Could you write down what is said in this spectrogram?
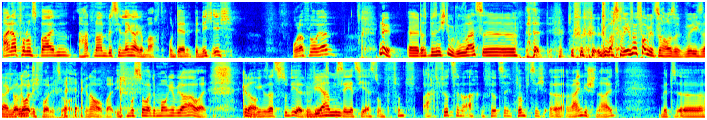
einer von uns beiden hat mal ein bisschen länger gemacht. Und der bin nicht ich. Oder Florian? Nö, äh, das bist nicht du. Du warst, äh, du, warst auf jeden Fall vor mir zu Hause, würde ich sagen. Ich war Und deutlich vor dir zu Hause, genau, weil ich musste heute Morgen hier wieder arbeiten. Genau. Im Gegensatz zu dir. Du Wir haben, bist ja jetzt hier erst um 14.48 Uhr 50 äh, reingeschneit mit äh,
